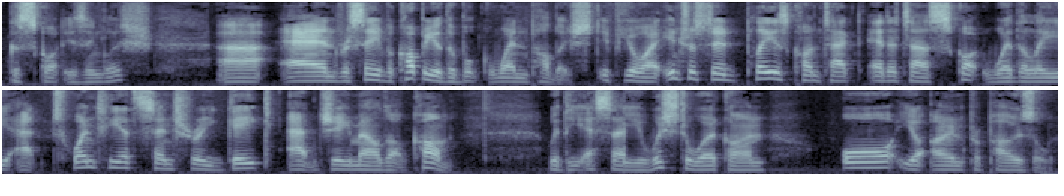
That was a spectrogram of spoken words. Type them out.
because Scott is English. Uh, and receive a copy of the book when published. If you are interested, please contact editor Scott Weatherly at 20th Century Geek at gmail.com with the essay you wish to work on or your own proposal.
